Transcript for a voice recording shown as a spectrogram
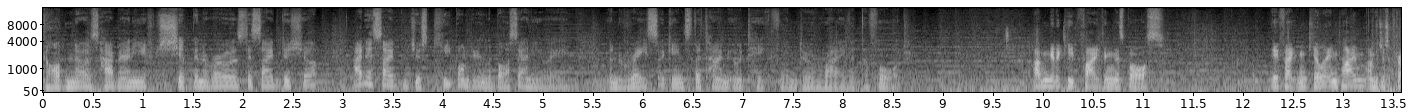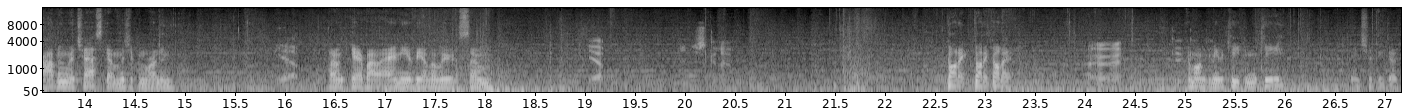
god knows how many ship in a row has decided to show up, I decided to just keep on doing the boss anyway and race against the time it would take for them to arrive at the fort. I'm gonna keep fighting this boss. If I can kill it in time, I'm just grabbing the chest, getting the ship and running. Yep. I don't care about any of the other loot, so... Yep. I'm just gonna... Got it, got it, got it. Right, right, right. Okay, Come on, give me the key, give me the key. It should be good.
